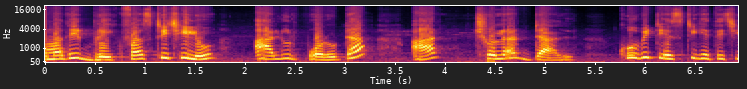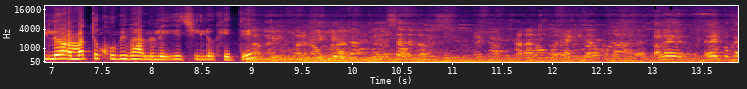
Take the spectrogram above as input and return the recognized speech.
আমাদের ব্রেকফাস্টে ছিল আলুর পরোটা আর ছোলার ডাল। খুবই টেস্টি খেতে ছিল, আমার তো খুবই ভালো লেগেছিল খেতে। তোকে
